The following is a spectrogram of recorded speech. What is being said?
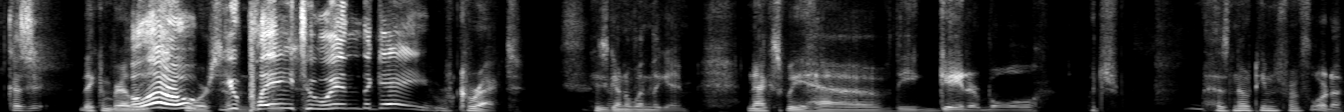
because They can barely hello, you play points. to win the game. Correct. He's going to win the game. Next, we have the Gator Bowl, which has no teams from Florida.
